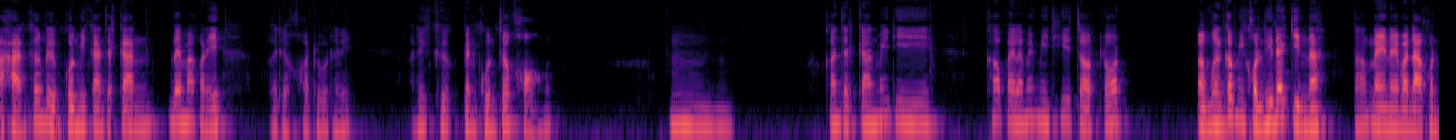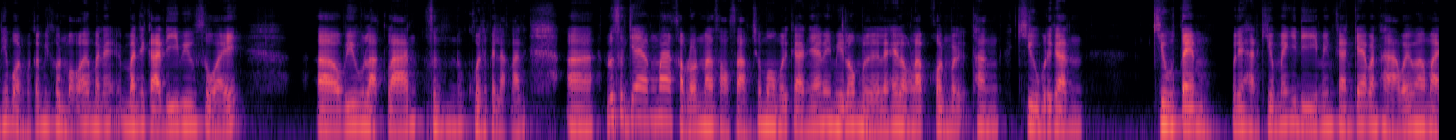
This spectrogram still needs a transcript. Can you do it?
อาหารเครื่องดื่มควรมีการจัดการได้มากกว่านี้ เออเดี๋ยวขอดูหน่อยนี่อันนี้คือเป็นคุณเจ้าของ อืม การจัดการไม่ดี เข้าไปแล้วไม่มีที่จอดรถ เออมันก็มีคนที่ได้กินนะ ในในบรรดาคนที่บ่นมันก็มีคนบอกว่าบรรยากาศดีวิวสวยวิวหลักล้าน ซึ่งควรจะเป็นหลักล้านรู้สึกแย่มากขับรถมาสองสามชั่วโมงบริการแย่ไม่มีร่มเหลือะไรให้รองรับคนทางคิวบริการคิวเต็ม บริหารคิวไม่ดี ไม่มีการแก้ปัญหาไว้มาใหม่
